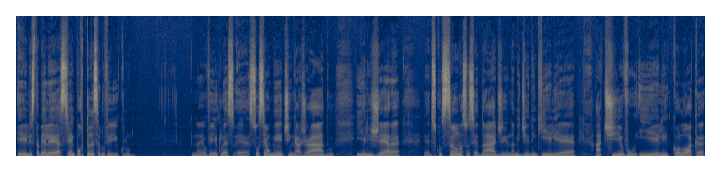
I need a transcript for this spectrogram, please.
ele estabelece a importância do veículo. Né? O veículo é, é socialmente engajado e ele gera é, discussão na sociedade na medida em que ele é ativo e ele coloca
